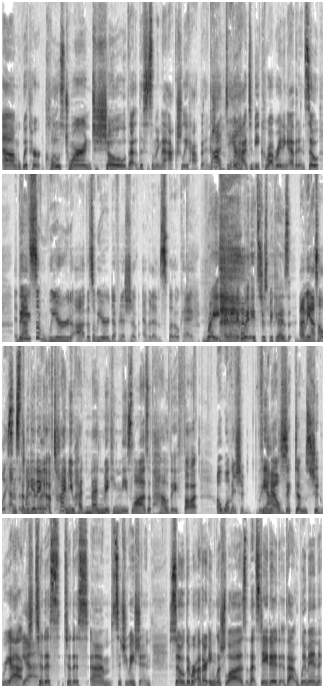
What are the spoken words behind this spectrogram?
um, with her clothes torn to show that this is something that actually happened. God damn, There had to be corroborating evidence. So they. that's some weird. Uh, that's a weird definition of evidence, but okay. Right. I mean, but it's just because I mean, that's all they had. since at the, time, beginning but of time, you had men making these laws of how they thought a woman should react. female victims should react Yeah. to this to this um, situation. So there were other English laws that stated that women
